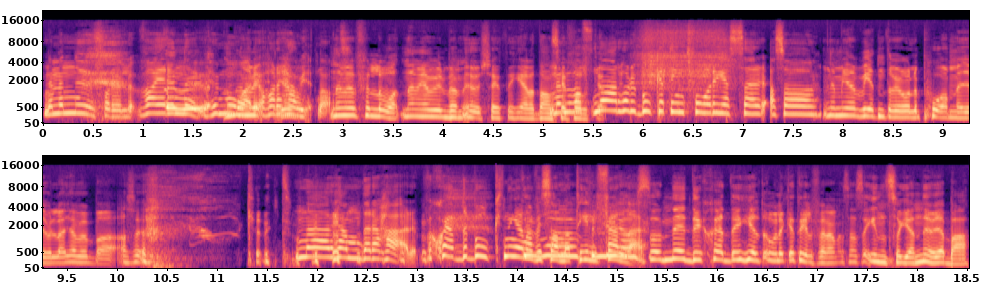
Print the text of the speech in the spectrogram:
Nej men nu får du, vad är det nu? Hur mår Nej, du? men Har det hänt vet- något? Nej men förlåt. Nej, men jag vill be om ursäkt till hela Nej, danska men vad, folket. när har du bokat in två resor? Alltså, Nej men jag vet inte vad jag håller på med Julia. Jag vill bara, alltså. Jag kan inte när hände det här? Skedde bokningarna vid Det samma var tillfälle? Alltså, nej, det skedde helt olika tillfällen. Och sen så insåg jag nu, jag bara,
